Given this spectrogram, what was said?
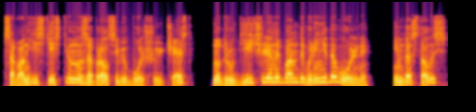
Сабан, естественно, забрал себе большую часть, но другие члены банды были недовольны, им досталось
